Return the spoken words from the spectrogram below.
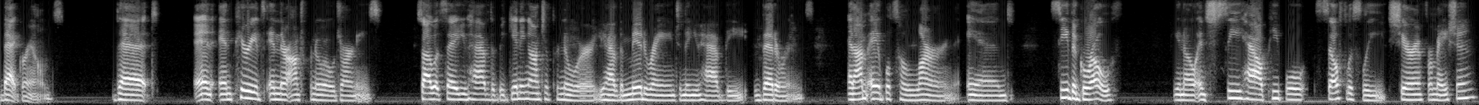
backgrounds that and and periods in their entrepreneurial journeys. So I would say you have the beginning entrepreneur, you have the mid range, and then you have the veterans. And I'm able to learn and see the growth you know, and see how people selflessly share information.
